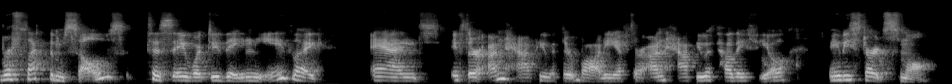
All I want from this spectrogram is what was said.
reflect themselves to say what do they need like and if they're unhappy with their body if they're unhappy with how they feel maybe start small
